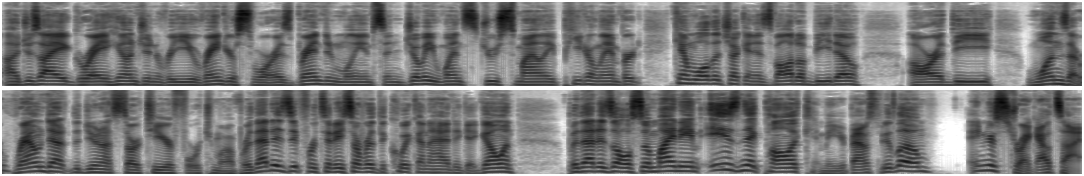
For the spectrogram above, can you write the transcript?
Uh, Josiah Gray, Hyunjin Ryu, Ranger Suarez, Brandon Williamson, Joey Wentz, Drew Smyly, Peter Lambert, Ken Waldichuk, and Osvaldo Bido are the ones that round out the do not start tier for tomorrow. But that is it for today. Sorry for the quick one I had to get going. But that is also my name is Nick Pollack, and may your bounce be low and your strikeouts high.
